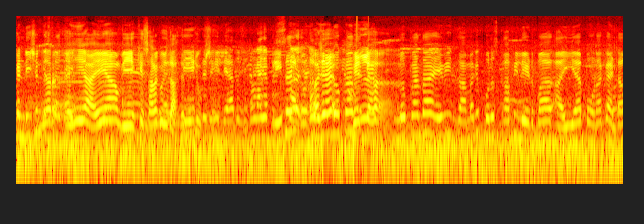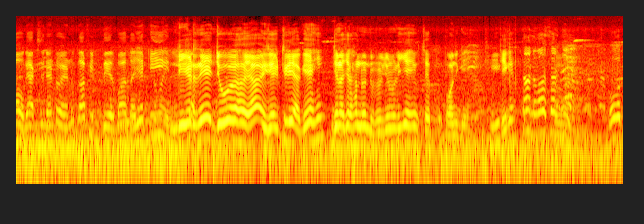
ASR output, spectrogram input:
ਕੰਡੀਸ਼ਨ ਕਿਸ ਯਾਰ ਤਰ੍ਹਾਂ ਦੀ ਅਸੀਂ ਆਏ ਆ ਵੇਖ ਕੇ ਸਾਰਾ ਕੁਝ ਦੱਸ ਦਿੰਦੇ ਜੋ ਕੁਛ। ਲਿਆ ਤੁਸੀਂ ਥੋੜਾ ਜਿਹਾ ਬਰੀਫ ਕਰ ਦਿਓ ਨਾ। ਅਜੇ ਲੋਕਾਂ ਦਾ ਫਿਲਹਾਲ- ਲੋਕਾਂ ਦਾ ਇਹ ਵੀ ਇਲਜ਼ਾਮ ਹੈ ਕਿ ਪੁਲਿਸ ਕਾਫੀ ਲੇਟ ਬਾਅਦ ਆਈ ਹੈ ਪੌਣਾ ਘੰਟਾ ਹੋ ਗਿਆ ਐਕਸੀਡੈਂਟ ਹੋਇਆ ਨੂੰ ਕਾਫੀ ਦੇਰ ਬਾਅਦ ਆਈ ਹੈ। ਕੀ ਲੀਡ ਨੇ ਜੋ ਹੋਇਆ ਐਗਜ਼ੈਕਟਲੀ ਆ ਗਏ ਅਸੀਂ ਜਿੰਨਾ ਚਿਰ ਸਾਨੂੰ ਇਨਫੋਰਮੇਸ਼ਨ ਮਿਲੀ ਅਸੀਂ ਉੱਥੇ ਪਹੁੰਚ ਗਏ ਠੀਕ ਹੈ? ਧੰਨਵਾਦ ਸਰ ਜੀ। ਬਹੁਤ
